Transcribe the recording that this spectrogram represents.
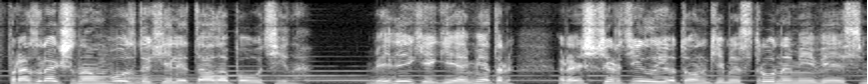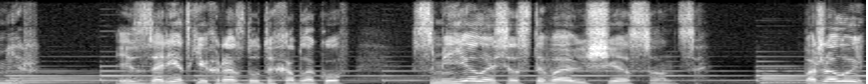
В прозрачном воздухе летала паутина. Великий геометр расчертил ее тонкими струнами весь мир. Из-за редких раздутых облаков смеялось остывающее солнце. Пожалуй,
